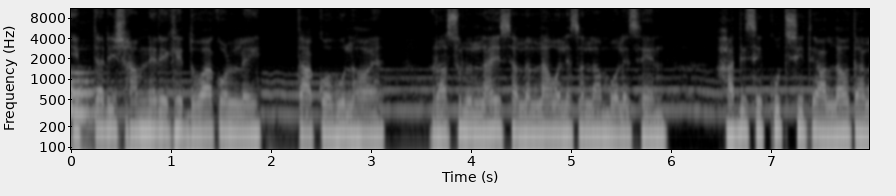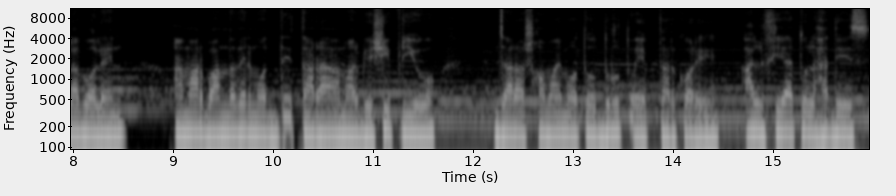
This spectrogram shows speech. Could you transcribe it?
ইফতারি সামনে রেখে দোয়া করলে তা কবুল হয়। রাসুলুল্লাহ সাল্লাহ সাল্লাম বলেছেন, হাদিসে কুৎসিতে আল্লাহ তালা বলেন, আমার বান্দাদের মধ্যে তারা আমার বেশি প্রিয়, যারা সময় মতো দ্রুত ইফতার করে। আলফিয়াতুল হাদিস।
